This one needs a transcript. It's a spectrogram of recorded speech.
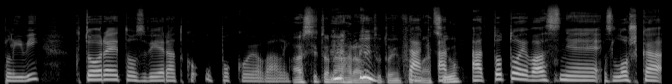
vplyvy, ktoré to zvieratko upokojovali. Asi to nahrali túto Tak, informáciu. a, a toto je vlastne zložka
